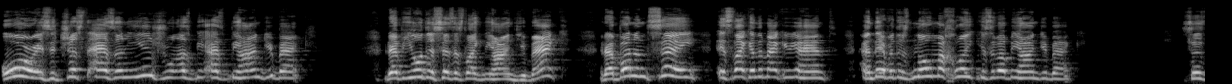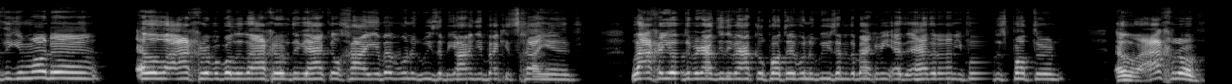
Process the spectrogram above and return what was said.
or is it just as unusual as be, as behind your back? Rabbi Yehuda says it's like behind your back. Rabbanan say it's like in the back of your hand, and therefore there's no machlokes about behind your back. Says the Gemara, Everyone agrees that behind your back is chayiv. Everyone agrees in the back of your head and on your foot is potter. El achrov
